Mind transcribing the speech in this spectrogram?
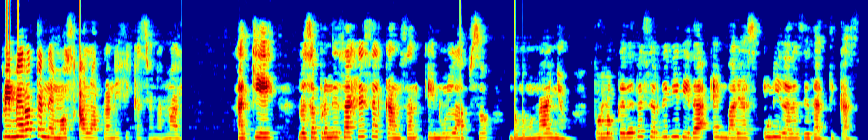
Primero tenemos a la planificación anual. Aquí, los aprendizajes se alcanzan en un lapso de un año, por lo que debe ser dividida en varias unidades didácticas,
